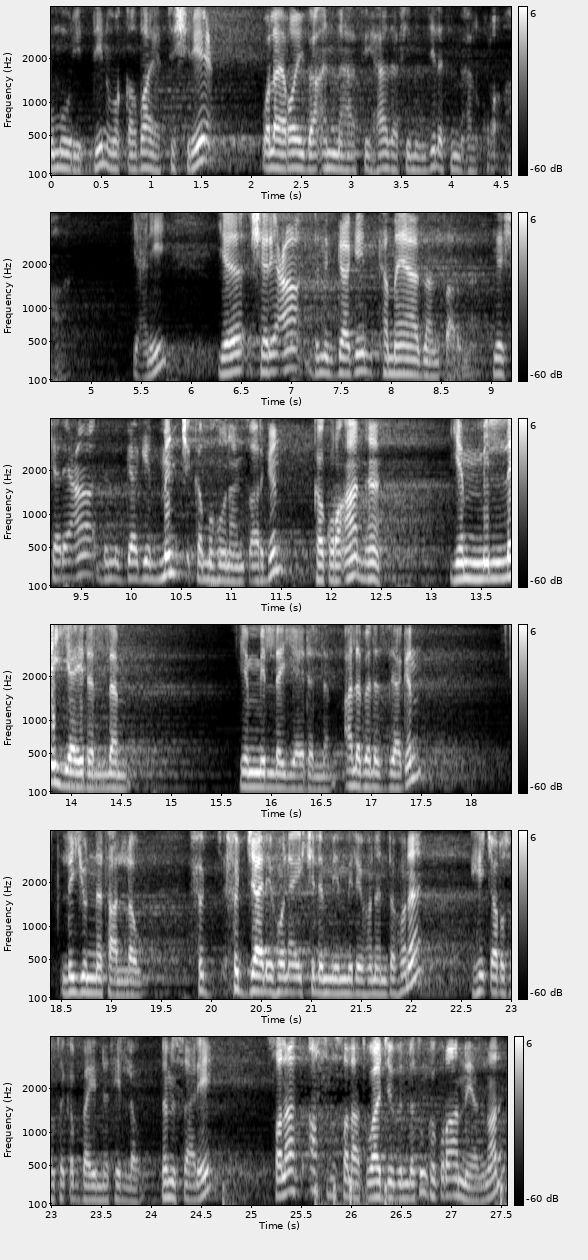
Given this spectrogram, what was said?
أمور الدين وقضايا التشريع ولا ريب أنها في هذا في منزلة مع القرآن يعني የሸሪዓ ድንጋጌን ከመያዝ አንጻርና የሸሪዓ ድንጋጌን ምንጭ ከመሆን አንጻር ግን ከቁርአን የሚለይ አይደለም የሚለይ አይደለም አለበለዚያ ግን ልዩነት አለው ሑጃ ሊሆን አይችልም የሚል የሆነ እንደሆነ ይሄ ጨርሶ ተቀባይነት የለው ለምሳሌ ሰላት አስል ሰላት ዋጅብነቱን ከቁርአን ነው ያዝነው አይደል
